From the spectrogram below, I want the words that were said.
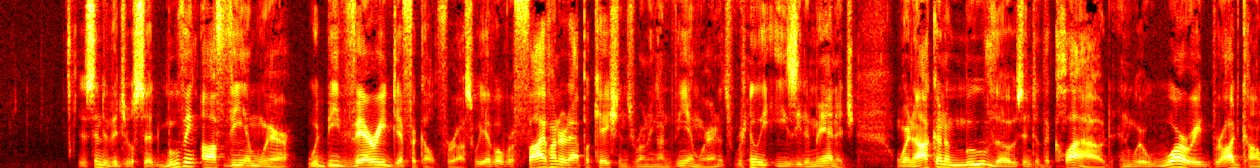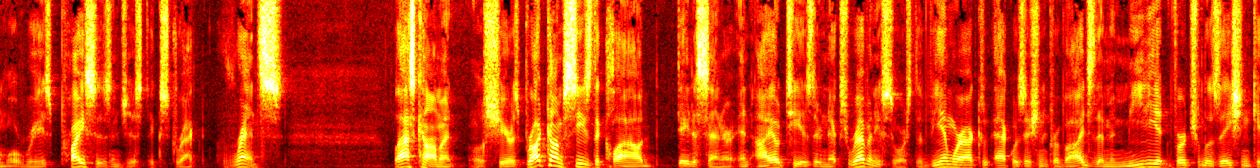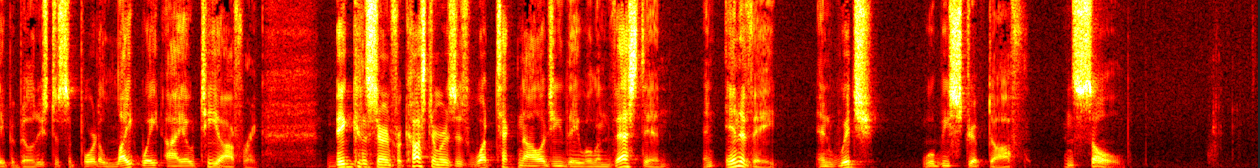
This individual said, moving off VMware would be very difficult for us. We have over 500 applications running on VMware, and it's really easy to manage. We're not going to move those into the cloud, and we're worried Broadcom will raise prices and just extract rents. Last comment we'll share is Broadcom sees the cloud data center and IoT as their next revenue source. The VMware acquisition provides them immediate virtualization capabilities to support a lightweight IoT offering. Big concern for customers is what technology they will invest in and innovate and which will be stripped off and sold.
